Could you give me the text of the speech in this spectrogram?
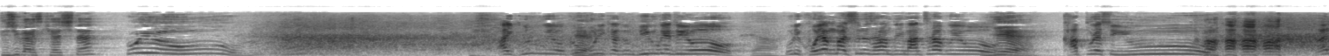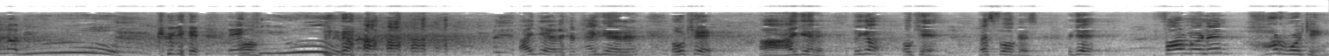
Did you guys catch that? 오유. 아니 그러고요. 그 예. 보니까 그 미국에도요. 우리 고향 말 쓰는 사람들이 많더라고요. 예. 갓브레스 유. I love you. 그게 Thank you. I get it. I get it. Okay. 아, I get it. 그러니까 okay. Let's focus. 이게 farmer는 hardworking.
